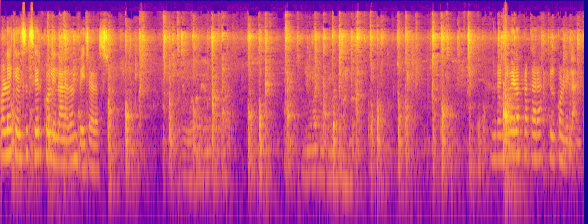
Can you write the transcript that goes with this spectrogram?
ಒಳ್ಳೆ ಕೆಲ್ಸಕ್ಕೆ ಸೇರ್ಕೊಳ್ಳಿಲ್ಲ ಅನ್ನೋದೊಂದು ಬೇಜಾರು ಅಷ್ಟೆ ಅಂದರೆ ನೀವು ಹೇಳೋ ಪ್ರಕಾರ ತಿಳ್ಕೊಂಡಿಲ್ಲ ಅಂತ.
